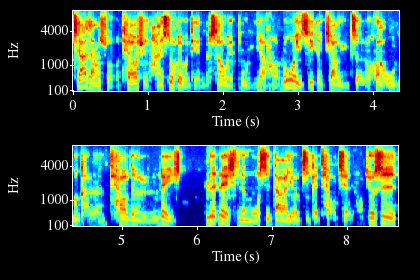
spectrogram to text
家长所挑选还是会有点稍微不一样哈。如果你是一个教育者的话，我们可能挑的类类类型的模式大概有几个条件哦，就是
